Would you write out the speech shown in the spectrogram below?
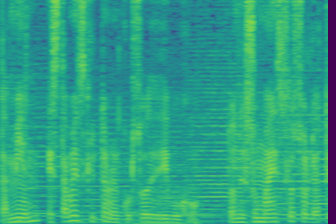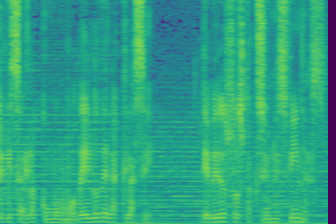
También estaba inscrito en el curso de dibujo, donde su maestro solía utilizarlo como modelo de la clase debido a sus facciones finas.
